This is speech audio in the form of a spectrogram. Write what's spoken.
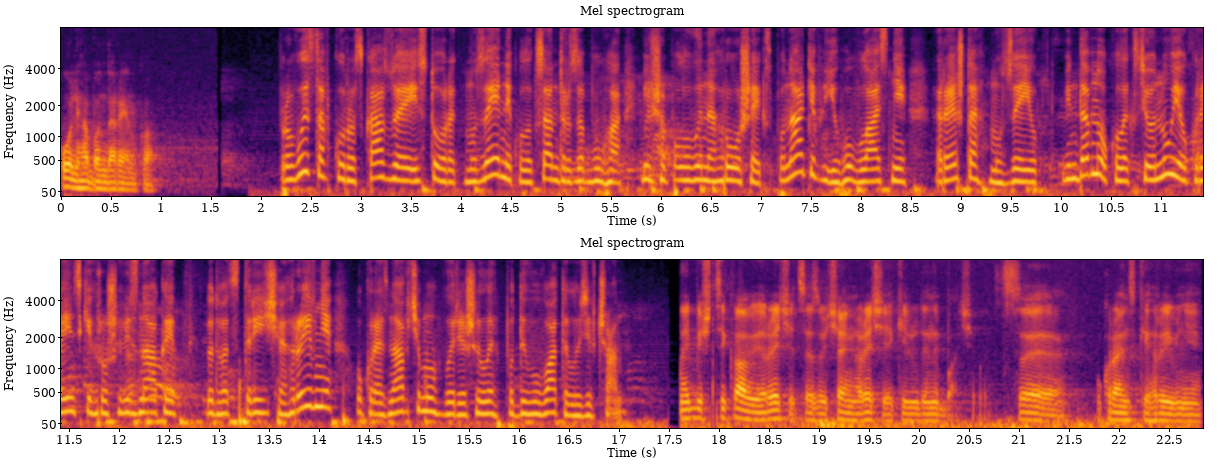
Ольга Бондаренко. Про виставку розказує історик-музейник Олександр Забуга. Більша половина грошей експонатів його власні, решта музею. Він давно колекціонує українські грошові знаки. До 20-річчя гривні у краєзнавчому вирішили подивувати лозівчан. Найбільш цікаві речі це, звичайно, речі, які люди не бачили. Це українські гривні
